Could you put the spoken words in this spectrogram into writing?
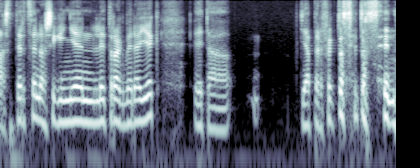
aztertzen hasi ginen letrak beraiek eta ja perfecto zeto zen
